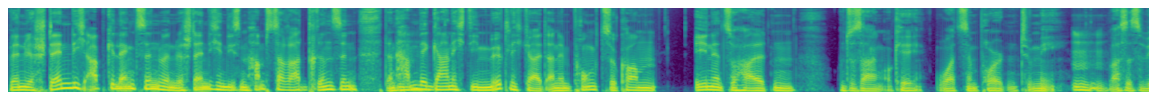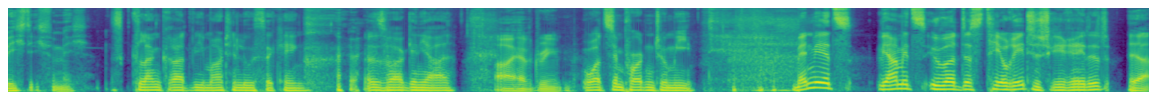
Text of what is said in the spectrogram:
wenn wir ständig abgelenkt sind, wenn wir ständig in diesem Hamsterrad drin sind, dann haben Mhm. wir gar nicht die Möglichkeit, an den Punkt zu kommen, innezuhalten und zu sagen, okay, what's important to me? Mhm. Was ist wichtig für mich? Das klang gerade wie Martin Luther King. Das war genial. I have a dream. What's important to me? Wenn wir jetzt, wir haben jetzt über das theoretisch geredet, Ja.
